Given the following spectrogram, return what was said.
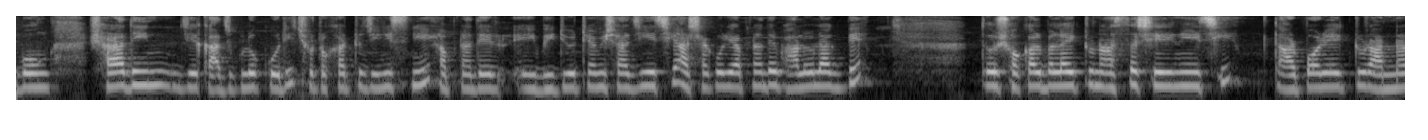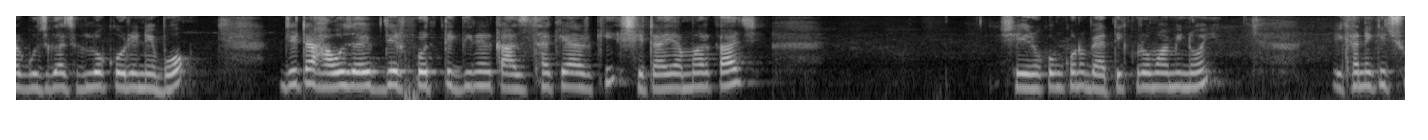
এবং সারাদিন যে কাজগুলো করি, ছোটোখাটো জিনিস নিয়ে আপনাদের এই ভিডিওটি আমি সাজিয়েছি। আশা করি আপনাদের ভালো লাগবে। তো সকালবেলা একটু নাস্তা সেরে নিয়েছি, তারপরে একটু রান্নার গুছগাছগুলো করে নেব। যেটা হাউস ওয়াইফদের প্রত্যেক দিনের কাজ থাকে আর কি, সেটাই আমার কাজ। সেই রকম কোনো ব্যতিক্রম আমি নই। এখানে কিছু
